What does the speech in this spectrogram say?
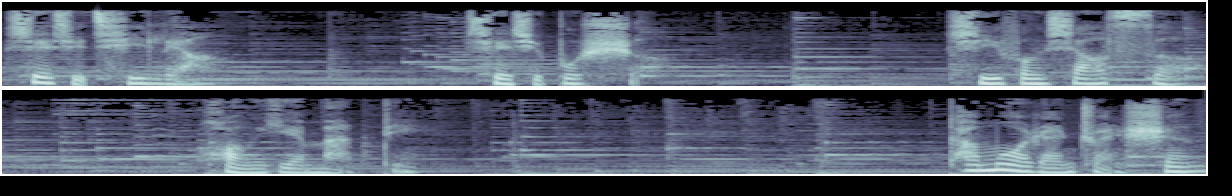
些许凄凉，些许不舍。西风萧瑟，黄叶满地。他蓦然转身，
